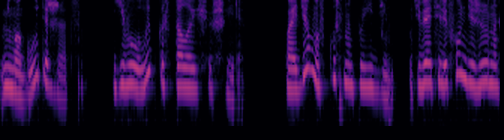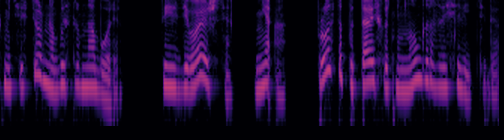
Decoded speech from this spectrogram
Не могу удержаться. Его улыбка стала еще шире. Пойдем и вкусно поедим. У тебя телефон дежурных медсестер на быстром наборе. Ты издеваешься? Не-а. Просто пытаюсь хоть немного развеселить тебя.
